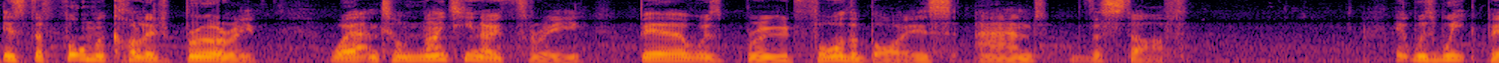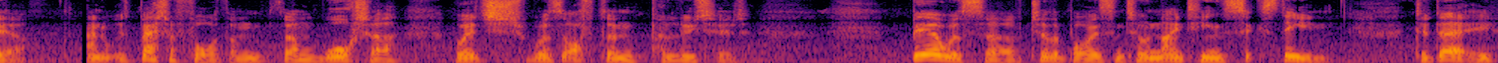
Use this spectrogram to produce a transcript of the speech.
is the former college brewery, where until 1903 beer was brewed for the boys and the staff. It was weak beer, and it was better for them than water, which was often polluted. Beer was served to the boys until 1916. Today,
